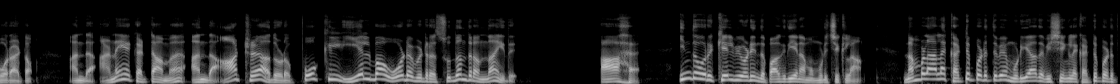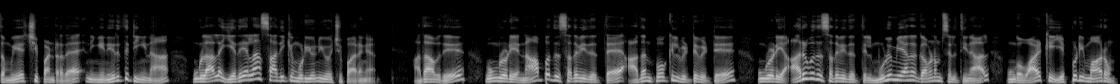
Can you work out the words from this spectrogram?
போராட்டம். அந்த அணைய கட்டாம அந்த ஆற்றை அதோட போக்கில் இயல்பா ஓட விடுற சுதந்திரம் தான் இது. ஆக இந்த ஒரு கேள்வியோட இந்த பகுதியை நாம முடிச்சுக்கலாம். நம்மளால கட்டுப்படுத்தவே முடியாத விஷயங்களை கட்டுப்படுத்த முயற்சி பண்றத நீங்க நிறுத்திட்டீங்கன்னா உங்களால எதையெல்லாம் சாதிக்க முடியும்னு யோசிச்சு பாருங்க. அதாவது உங்களுடைய நாற்பது சதவீதத்தை அதன் போக்கில் விட்டுவிட்டு உங்களுடைய அறுபது சதவீதத்தில் முழுமையாக கவனம் செலுத்தினால் உங்க வாழ்க்கை எப்படி மாறும்?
